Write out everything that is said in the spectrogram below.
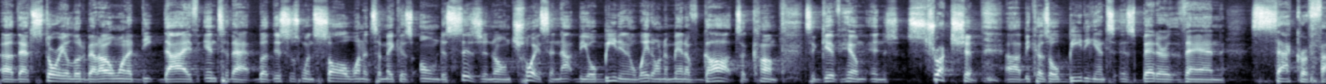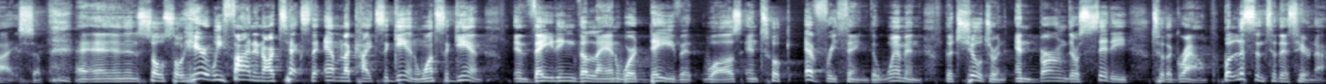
uh, that story a little bit. I don't want to deep dive into that, but this is when Saul wanted to make his own decision, own choice, and not be obedient and wait on the man of God to come to give him instruction uh, because obedience is better than sacrifice. And, and so, so here we find in our text the Amalekites again, once again, invading the land where David was and took everything the women, the children, and burned their city to the ground. But listen to this here now.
